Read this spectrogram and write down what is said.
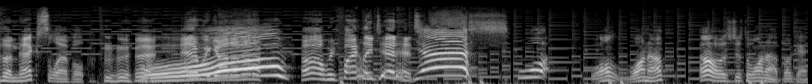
the next level. and we got another. Oh, we finally did it! Yes! What? Well, one up? Oh, it's just a one up. Okay.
